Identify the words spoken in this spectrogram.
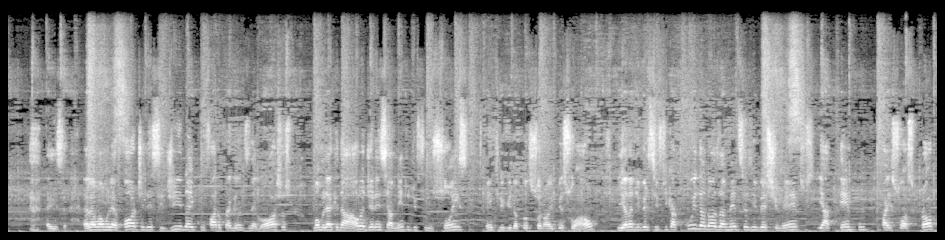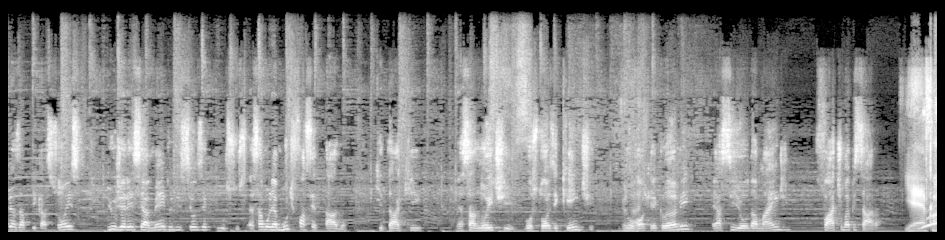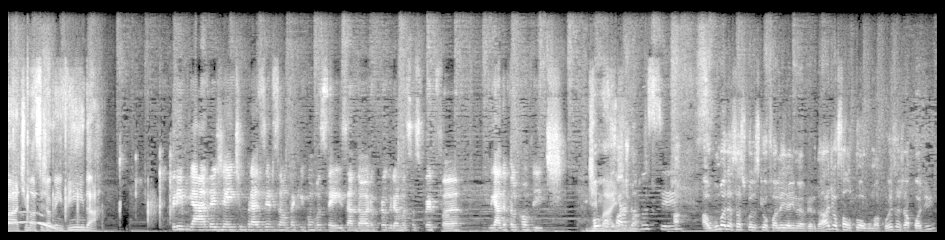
É isso. Ela é uma mulher forte, decidida e com faro para grandes negócios. Uma mulher que dá aula de gerenciamento de funções entre vida profissional e pessoal. E ela diversifica cuidadosamente seus investimentos e, a tempo, faz suas próprias aplicações e o gerenciamento de seus recursos. Essa mulher multifacetada que está aqui nessa noite gostosa e quente Verdade. no Rock Reclame é a CEO da Mind, Fátima Pissara. Yeah, Fátima, seja bem-vinda. Obrigada, gente. Um prazerzão estar aqui com vocês. Adoro o programa, sou super fã. Obrigada pelo convite. Demais. Ô, Fátima, você. A, alguma dessas coisas que eu falei aí não é verdade ou faltou alguma coisa? Já pode,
